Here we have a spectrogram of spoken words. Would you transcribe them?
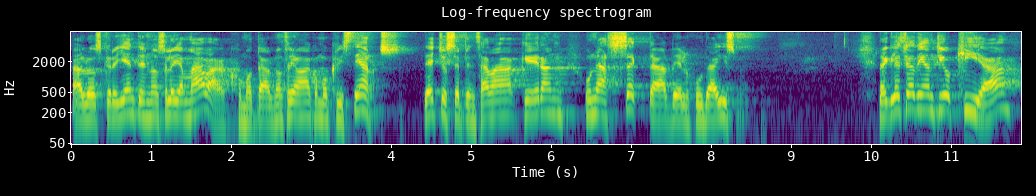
a los creyentes no se le llamaba como tal, no se llamaba como cristianos. De hecho, se pensaba que eran una secta del judaísmo. La iglesia de Antioquía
